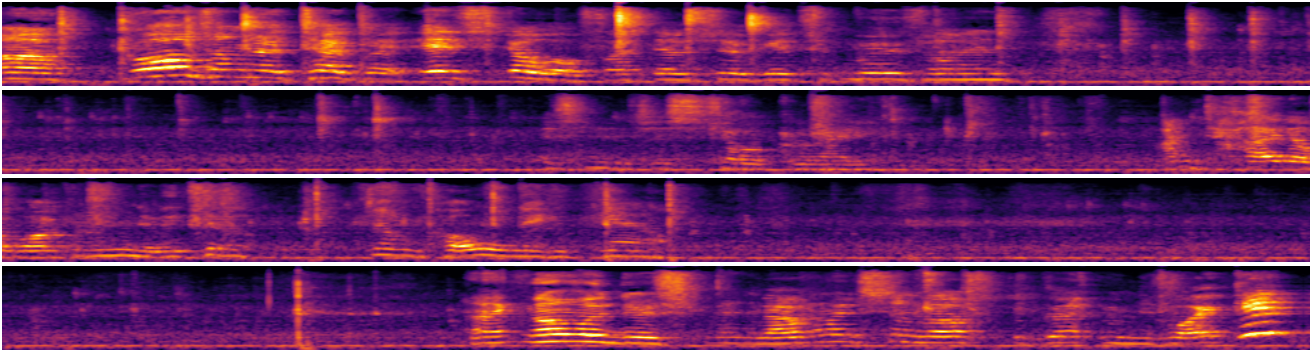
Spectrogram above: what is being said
uh goals on the type of it's still off but those so gets moved on. This is just so great. I'm tired of walking into it though. I'm holding now. I know there's spend that much enough to get me like it.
